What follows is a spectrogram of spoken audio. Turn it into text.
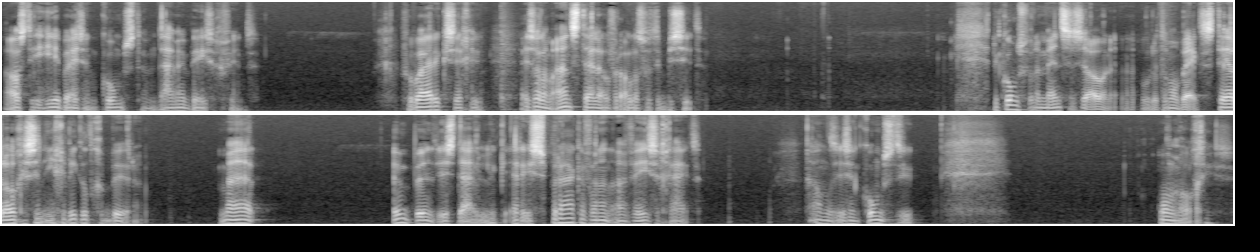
als de Heer bij zijn komst hem daarmee bezig vindt. Voorwaar ik zeg u, hij zal hem aanstellen over alles wat hij bezit. De komst van de mensenzoon, hoe dat allemaal werkt, is theologisch een ingewikkeld gebeuren. Maar een punt is duidelijk: er is sprake van een aanwezigheid. Anders is een komst natuurlijk onlogisch.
